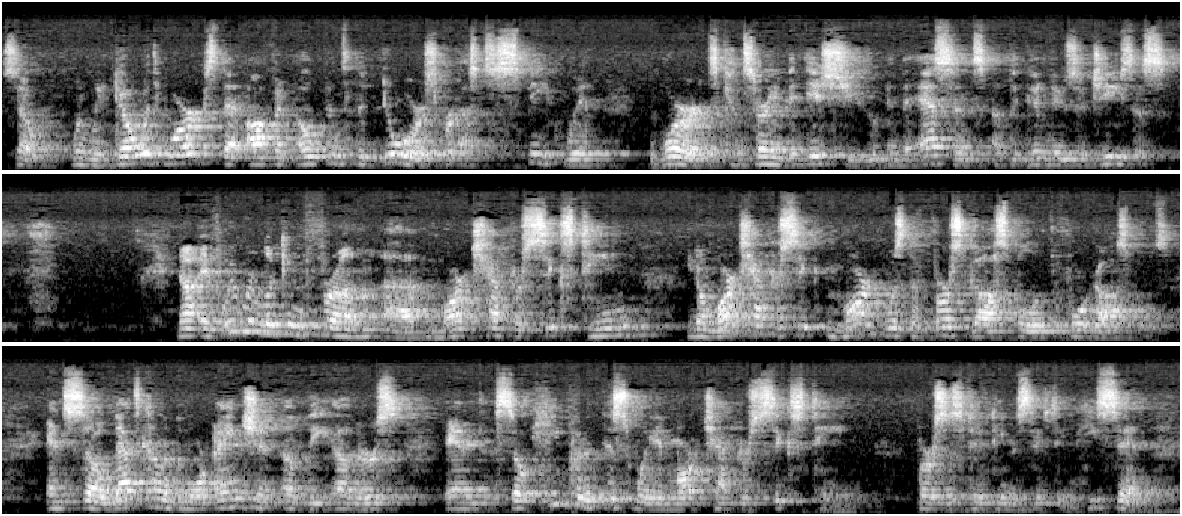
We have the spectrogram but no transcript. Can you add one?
So when we go with works, that often opens the doors for us to speak with words concerning the issue and the essence of the good news of Jesus. Now, if we were looking from uh, Mark chapter 16, you know, Mark chapter 6, Mark was the first gospel of the four gospels. And so that's kind of the more ancient of the others. And so he put it this way in Mark chapter 16, verses 15 to 16. He said,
